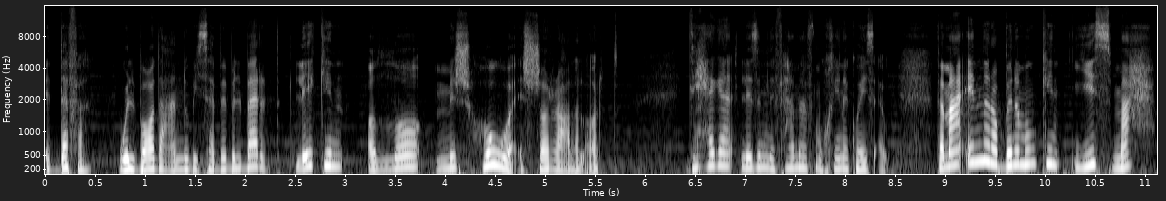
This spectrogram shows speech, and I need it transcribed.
الدفى والبعد عنه بيسبب البرد. لكن الله مش هو الشر على الأرض. دي حاجة لازم نفهمها في مخنا كويس قوي. فمع إن ربنا ممكن يسمح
